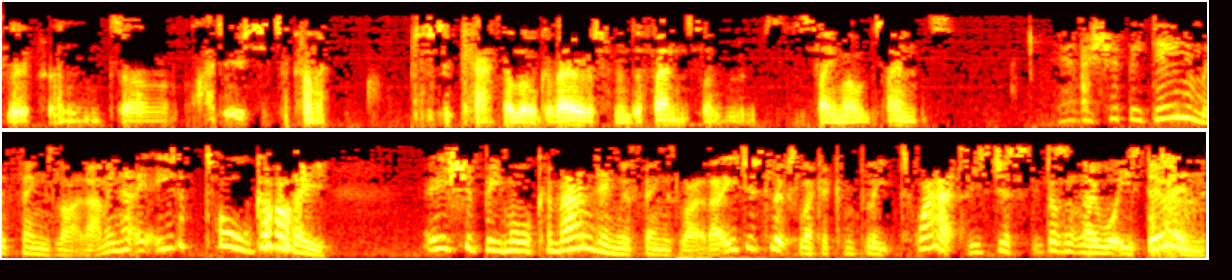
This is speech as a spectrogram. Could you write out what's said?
slip, and um, I do it's just a kind of just a catalogue of errors from defence. Same old Saints. Yeah, they should be dealing with things like that. I mean, he's a tall guy. He should be more commanding with things like that. He just looks like a complete twat. He's just he doesn't know what he's doing.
